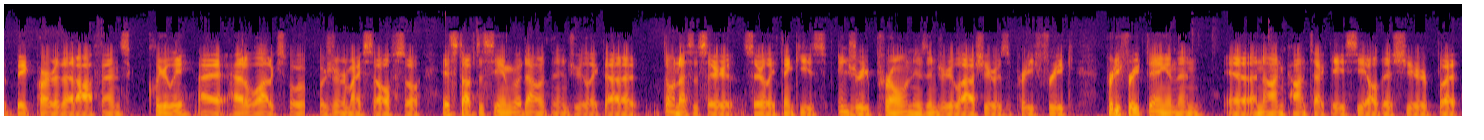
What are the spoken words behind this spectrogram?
a big part of that offense. Clearly, I had a lot of exposure myself, so it's tough to see him go down with an injury like that. I don't necessarily think he's injury prone. His injury last year was a pretty freak, pretty freak thing, and then a non-contact ACL this year. But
